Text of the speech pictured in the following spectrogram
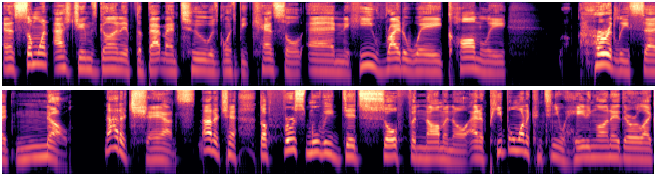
And then someone asked James Gunn if the Batman 2 is going to be canceled, and he right away, calmly, hurriedly said no. Not a chance. Not a chance. The first movie did so phenomenal. And if people want to continue hating on it, they were like,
